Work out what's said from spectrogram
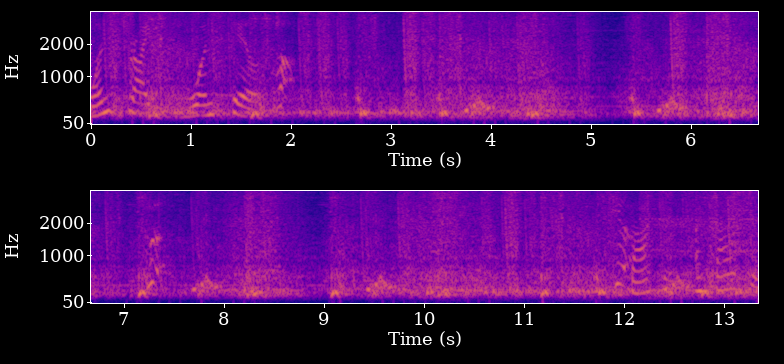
One strike, one skill. Ha! Faster and faster.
